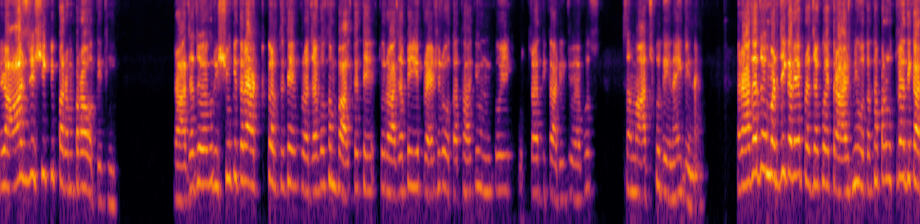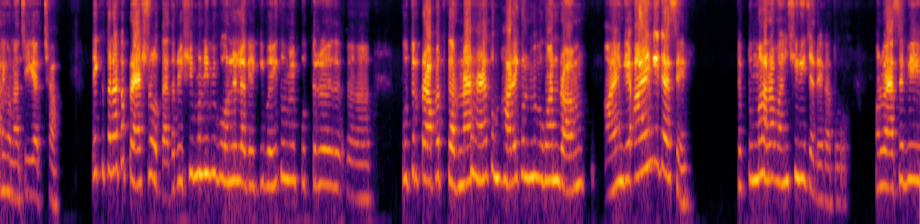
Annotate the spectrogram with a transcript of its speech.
राज ऋषि की परंपरा होती थी। राजा जो है वो ऋषियों की तरह एक्ट करते थे, प्रजा को संभालते थे। तो राजा पे ये प्रेशर होता था कि उनको एक उत्तराधिकारी जो है वो समाज को देना ही देना है। राजा जो मर्ज़ी करे, प्रजा को ऐतराज नहीं होता था, पर उत्तराधिकारी होना चाहिए अच्छा। एक तरह का प्रेशर होता है। तो ऋषि मुनि भी बोलने लगे कि भाई तुम्हें पुत्र पुत्र प्राप्त करना है, तुम्हारे कुल में भगवान राम आएँगे। आएँगे कैसे? जब तुम्हारा वंश ही नहीं चलेगा तो। और वैसे भी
